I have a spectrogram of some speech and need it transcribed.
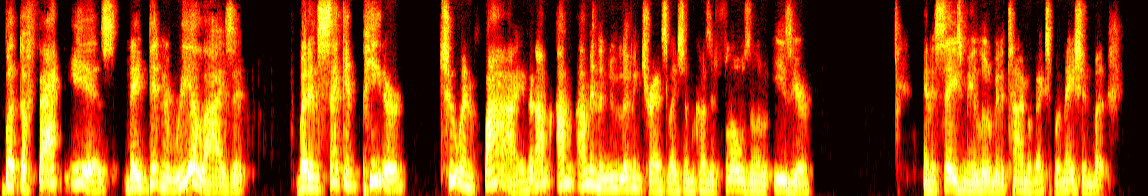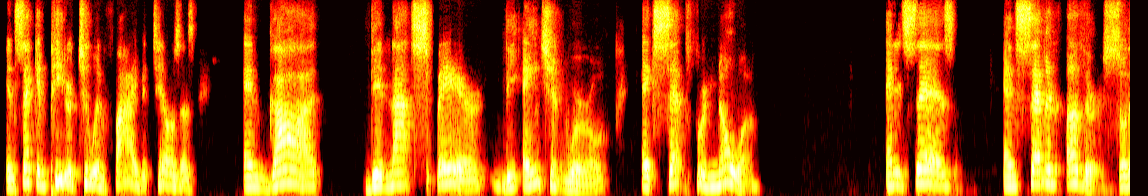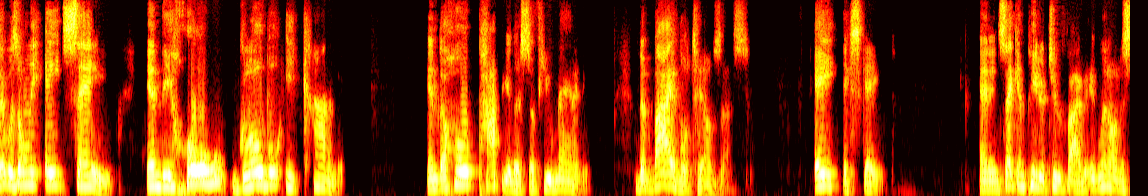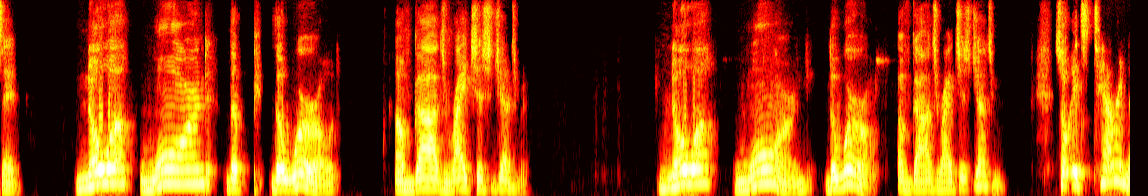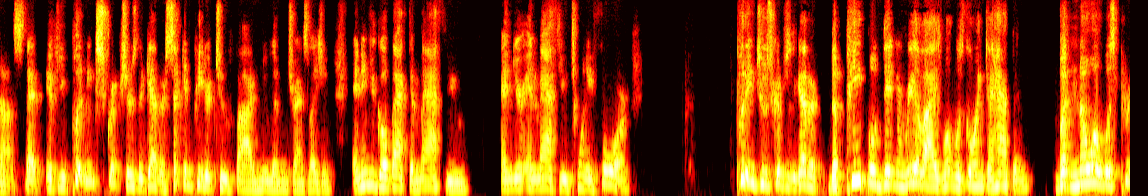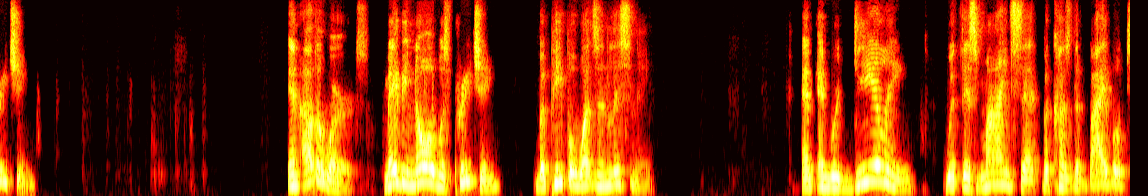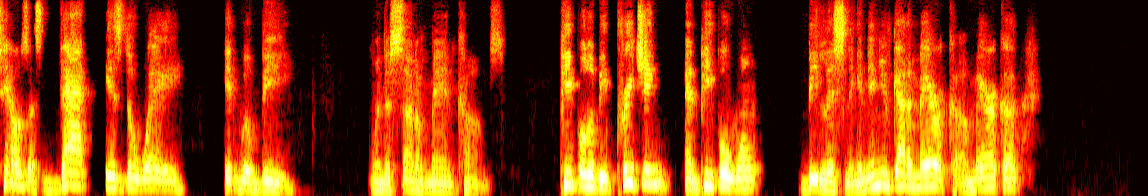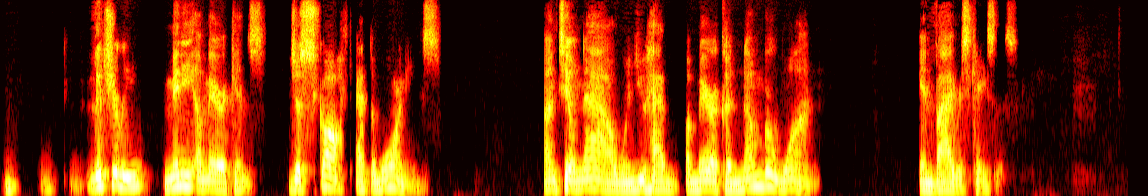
But the fact is, they didn't realize it. But in Second Peter 2 and 5, and I'm, I'm, I'm in the New Living Translation because it flows a little easier and it saves me a little bit of time of explanation. But in Second Peter 2 and 5, it tells us, and God did not spare the ancient world except for Noah. And it says, and seven others. So there was only eight saved in the whole global economy, in the whole populace of humanity. The Bible tells us eight escaped. And in Second Peter 2 5, it went on and said, Noah warned the, the world of God's righteous judgment. Noah warned the world of God's righteous judgment. So it's telling us that if you put these scriptures together, Second Peter 2 5, New Living Translation, and then you go back to Matthew and you're in Matthew 24, putting two scriptures together, the people didn't realize what was going to happen but Noah was preaching. In other words, maybe Noah was preaching, but people wasn't listening. And, and we're dealing with this mindset because the Bible tells us that is the way it will be when the Son of Man comes. People will be preaching and people won't be listening. And then you've got America. America literally many Americans just scoffed at the warnings until now when you have America number one in virus cases.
